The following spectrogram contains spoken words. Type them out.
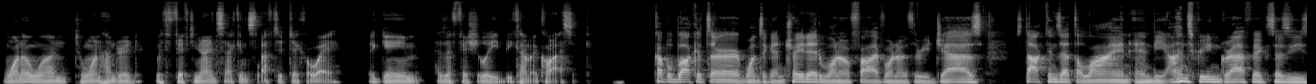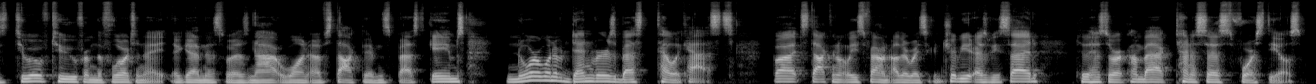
101 to 100, with 59 seconds left to tick away. The game has officially become a classic. A couple buckets are once again traded 105, 103 Jazz. Stockton's at the line, and the on screen graphic says he's 2 of 2 from the floor tonight. Again, this was not one of Stockton's best games, nor one of Denver's best telecasts. But Stockton at least found other ways to contribute, as we said, to the historic comeback 10 assists, 4 steals.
